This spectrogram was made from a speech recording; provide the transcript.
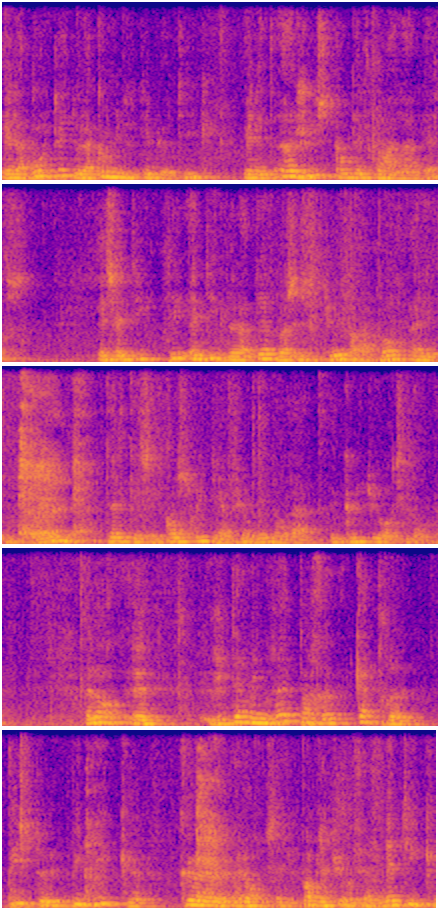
et la beauté de la communauté biotique. Elle est injuste quand elle tend à l'inverse. Et cette éthique de la Terre doit se situer par rapport à l'éthique telle qu'elle s'est construite et affirmée dans la culture occidentale. Alors, euh, je terminerai par quatre piste biblique que, alors il ne s'agit pas bien sûr de faire une éthique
